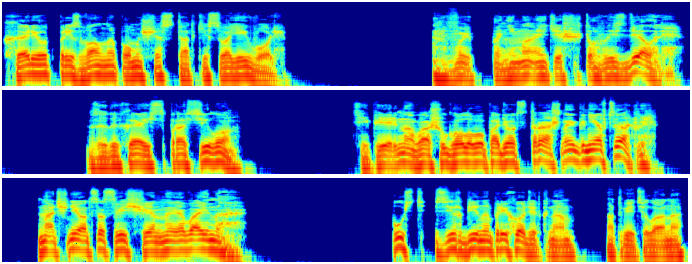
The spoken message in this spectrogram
Хэриот призвал на помощь остатки своей воли. «Вы понимаете, что вы сделали?» Задыхаясь, спросил он. «Теперь на вашу голову падет страшный гнев церкви. Начнется священная война». «Пусть Зербина приходит к нам», — ответила она.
